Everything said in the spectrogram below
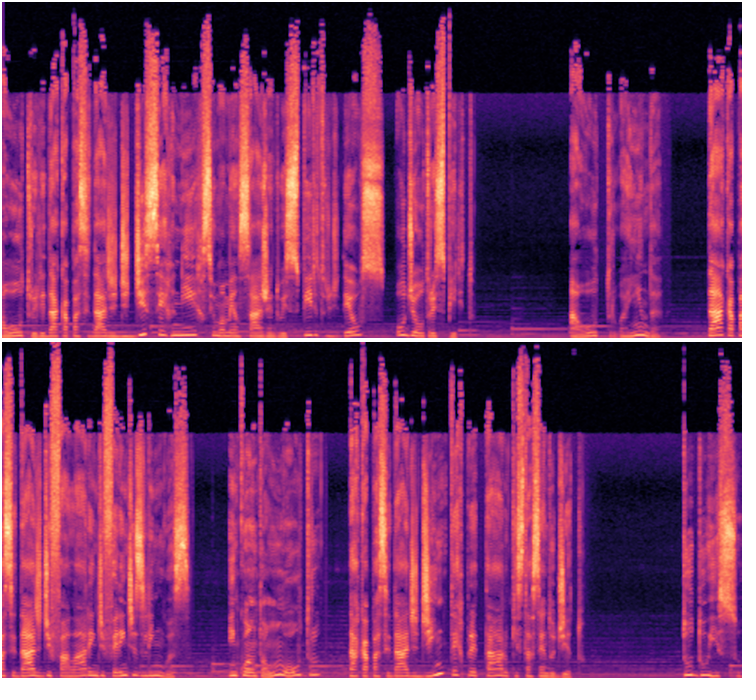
A outro, ele dá a capacidade de discernir se uma mensagem do Espírito de Deus ou de outro Espírito. A outro, ainda, dá a capacidade de falar em diferentes línguas, enquanto a um outro dá a capacidade de interpretar o que está sendo dito. Tudo isso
